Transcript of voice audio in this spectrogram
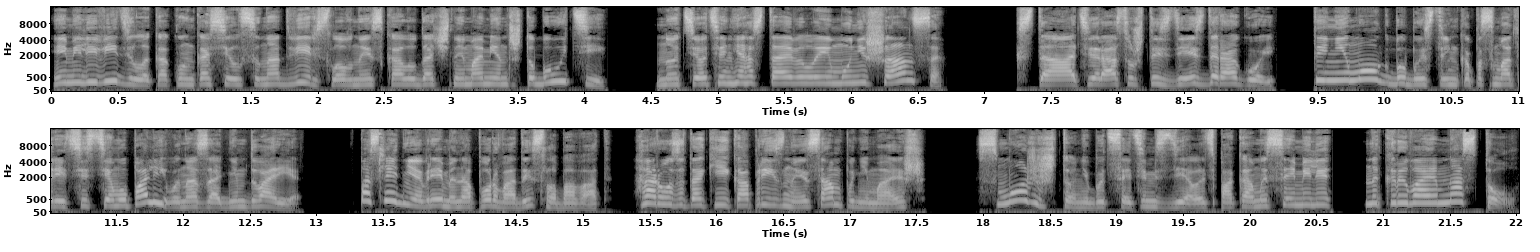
Эмили видела, как он косился на дверь, словно искал удачный момент, чтобы уйти. Но тетя не оставила ему ни шанса. «Кстати, раз уж ты здесь, дорогой, ты не мог бы быстренько посмотреть систему полива на заднем дворе? Последнее время напор воды слабоват, а розы такие капризные, сам понимаешь. Сможешь что-нибудь с этим сделать, пока мы с Эмили накрываем на стол?»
